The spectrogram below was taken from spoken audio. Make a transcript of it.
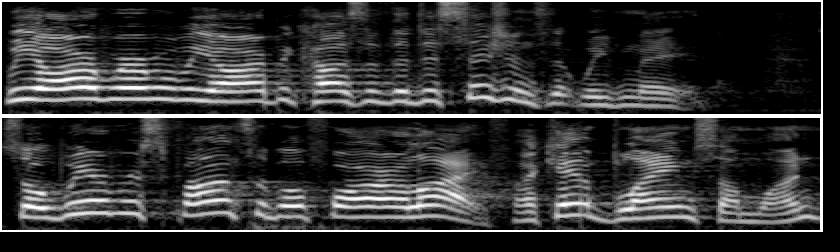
We are where we are because of the decisions that we've made. So we're responsible for our life. I can't blame someone.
